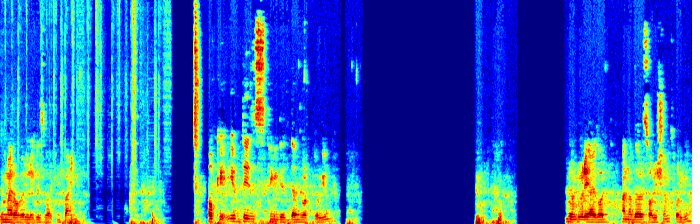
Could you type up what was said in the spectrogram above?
My Rocket League is working fine. Okay if this thing doesn't work for you don't worry I got another solution for you.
